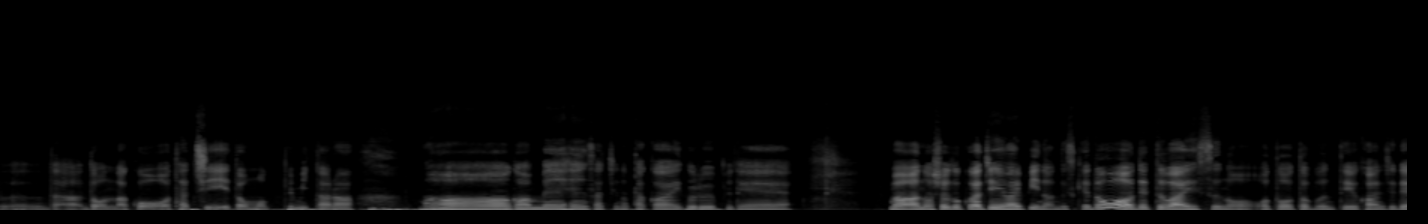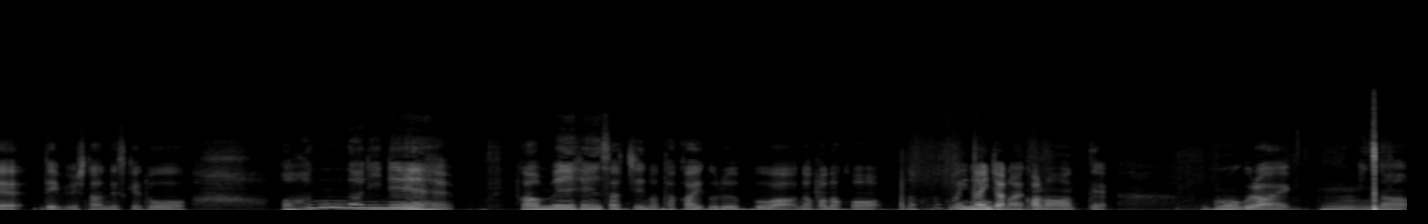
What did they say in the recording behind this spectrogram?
うどんな子たちと思って見たらまあ顔面偏差値の高いグループでまああの所属は JYP なんですけどで TWICE の弟分っていう感じでデビューしたんですけどあんなにね顔面偏差値の高いグループはなかなかなかなかいないんじゃないかなって思うぐらい、うん、みんな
